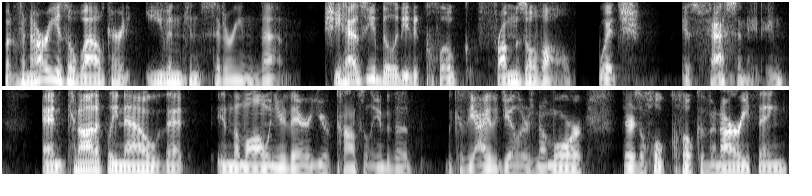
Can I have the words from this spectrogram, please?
But Ve'nari is a wildcard even considering them. She has the ability to cloak from Zovaal, which is fascinating. And canonically, now that in the Maw, when you're there, you're constantly under the because the eye of the jailer is no more. There's a whole cloak of Ve'nari thing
